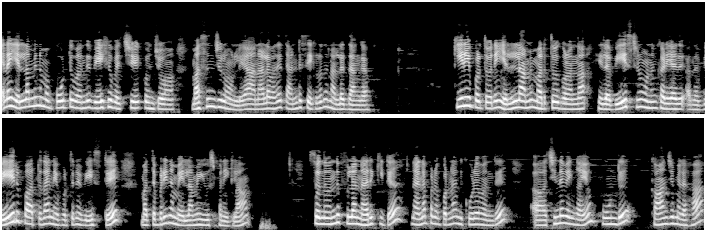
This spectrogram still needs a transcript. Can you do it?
ஏன்னா எல்லாமே நம்ம போட்டு வந்து வேக வச்சு கொஞ்சம் மசிஞ்சிரும் இல்லையா? அதனால் வந்து தண்டு சேர்க்குறது நல்லதுதாங்க கீரையை பொறுத்தவரை எல்லாமே மருத்துவ குணம் தான் இதில் வேஸ்ட்டுன்னு ஒன்றும் கிடையாது. அந்த வேறு பார்ட்டு தான் என்னை பொறுத்தவரை வேஸ்ட்டு மற்றபடி நம்ம எல்லாமே யூஸ் பண்ணிக்கலாம். ஸோ இதை வந்து ஃபுல்லாக நறுக்கிட்டு நான் என்ன பண்ண போகிறேன்னா இது கூட வந்து சின்ன வெங்காயம் பூண்டு காஞ்ச மிளகாய்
